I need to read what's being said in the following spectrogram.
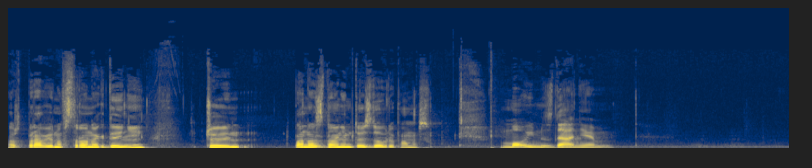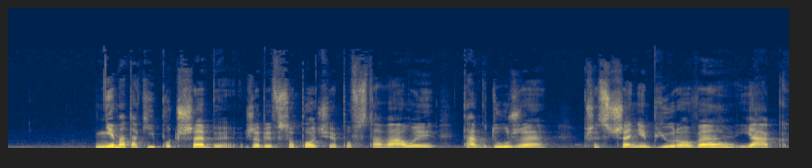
aż prawie no, w stronę Gdyni. Czy Pana zdaniem to jest dobry pomysł? Moim zdaniem nie ma takiej potrzeby, żeby w Sopocie powstawały tak duże przestrzenie biurowe, jak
